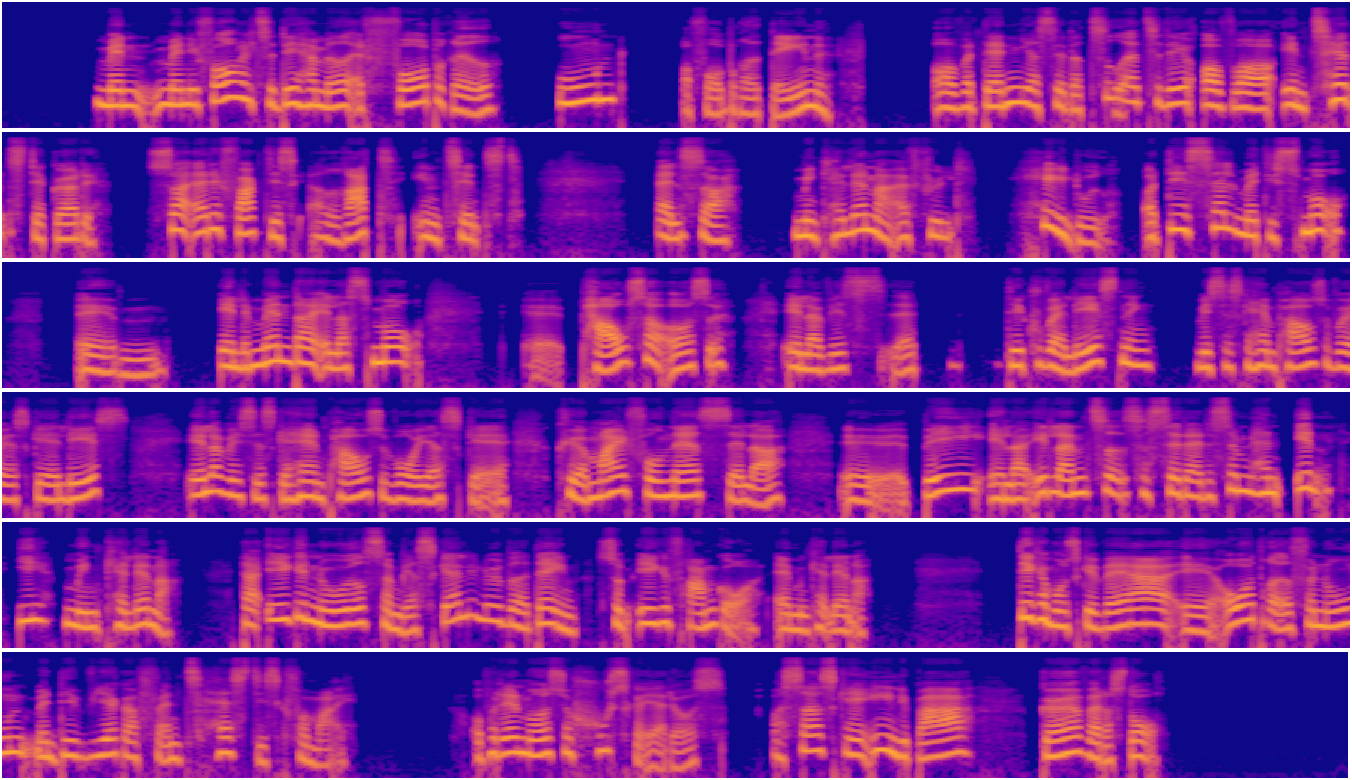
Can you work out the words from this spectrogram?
Men, men i forhold til det her med at forberede ugen og forberede dagene, og hvordan jeg sætter tid af til det, og hvor intenst jeg gør det, så er det faktisk ret intenst. Altså, min kalender er fyldt helt ud, og det er selv med de små øh, elementer eller små øh, Øh, pauser også, eller hvis at det kunne være læsning, hvis jeg skal have en pause, hvor jeg skal læse, eller hvis jeg skal have en pause, hvor jeg skal køre mindfulness, eller øh, B, eller et eller andet, så, så sætter jeg det simpelthen ind i min kalender. Der er ikke noget, som jeg skal i løbet af dagen, som ikke fremgår af min kalender. Det kan måske være øh, overdrevet for nogen, men det virker fantastisk for mig. Og på den måde, så husker jeg det også. Og så skal jeg egentlig bare gøre, hvad der står.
